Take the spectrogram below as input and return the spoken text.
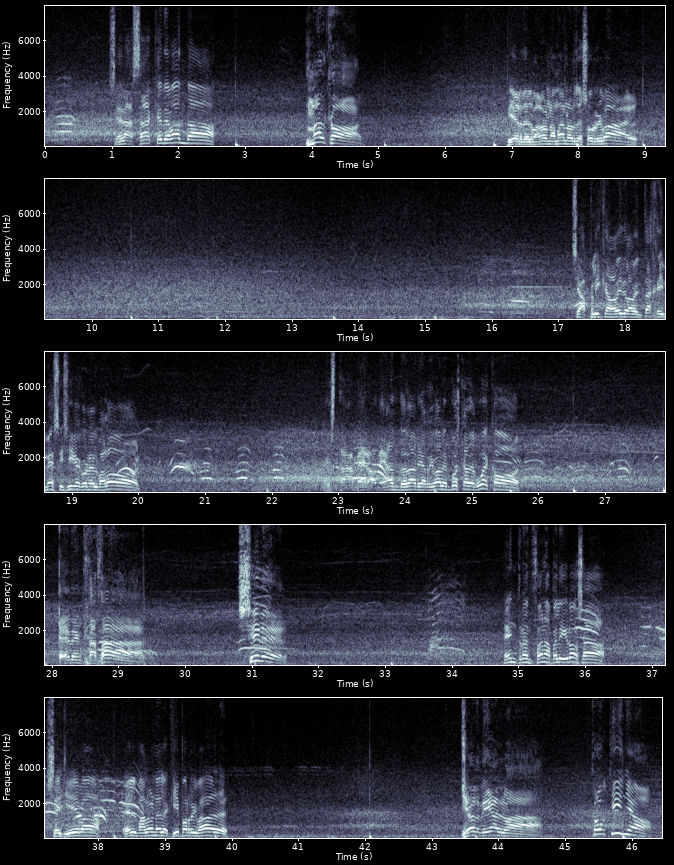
Será saque de banda. Malcolm. Pierde el balón a manos de su rival. Se aplica la ley de la ventaja y Messi sigue con el balón. Está merodeando el área rival en busca de huecos. Eden Hazard. Sider. Entra en zona peligrosa. Se lleva el balón el equipo rival. Jordi Alba. Coutinho.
